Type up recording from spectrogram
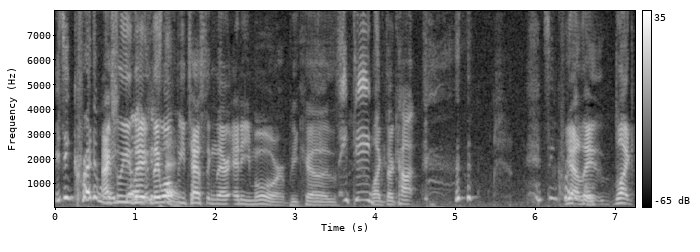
It's incredible. Actually, go they, they won't there. be testing there anymore because They did. like they're con- It's yeah incredible. they like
